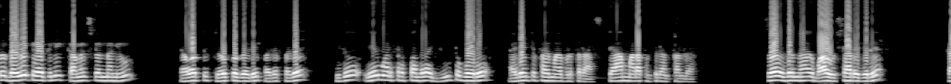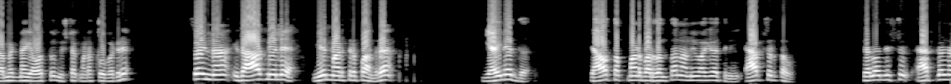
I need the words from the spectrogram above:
ಸೊ ದಯವಿಟ್ಟು ಹೇಳ್ತೀನಿ ಕಮೆಂಟ್ಸ್ಗಳನ್ನ ನೀವು ಯಾವತ್ತೂ ಕೇಳ್ಕೋಬೇಡಿ, ಪದೇ ಪದೇ. ಇದು ಏನು ಮಾಡ್ತಾರಪ್ಪ ಅಂದ್ರೆ ಯೂಟ್ಯೂಬ್ ಅವರು ಐಡೆಂಟಿಫೈ ಮಾಡಿಬಿಡ್ತಾರೆ ಸ್ಕ್ಯಾಮ್ ಮಾಡಕ್ ಕುಂತೀರಿ ಅಂತಂದು ಸೊ ಇದ್ರ ಮ್ಯಾಗ ಭಾಳ ಹುಷಾರಾಗಿರಿ ಕಮೆಂಟ್ನಾಗ ಯಾವತ್ತು ಮಿಸ್ಟೇಕ್ ಮಾಡಕ್ ಹೋಗ್ಬೇಡ್ರಿ. ಸೊ ಇನ್ನ ಇದಾದ್ಮೇಲೆ ಏನು ಮಾಡ್ತೀರಪ್ಪ ಅಂದ್ರೆ ಎರಡನೇದ್ ಯಾವ ತಪ್ಪು ಮಾಡಬಾರ್ದಂತ ನಾನು ಇವಾಗ ಹೇಳ್ತೀನಿ. ಆ್ಯಪ್ಸ್ ಇರ್ತಾವೆ. ಕೆಲವೊಂದಿಷ್ಟು ಆ್ಯಪ್ಗಳನ್ನ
